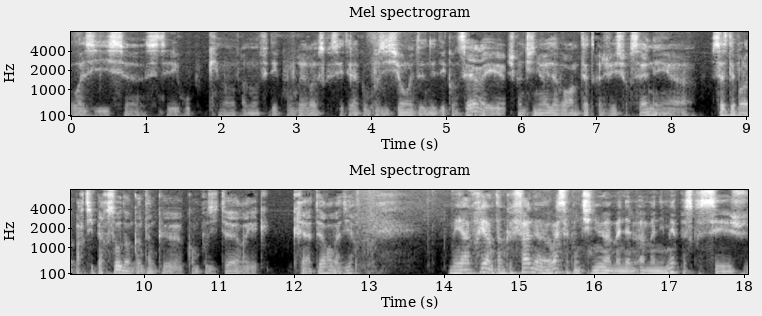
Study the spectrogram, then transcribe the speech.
Oasis, c'était les groupes qui m'ont vraiment fait découvrir ce que c'était la composition et donner des concerts et je continue à les avoir en tête quand je vais sur scène et ça c'était pour la partie perso, donc en tant que compositeur et créateur, on va dire. Mais après, en tant que fan, euh, ouais, ça continue à m'animer parce que c'est, je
